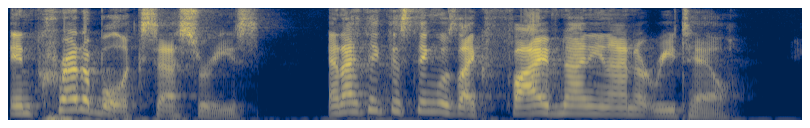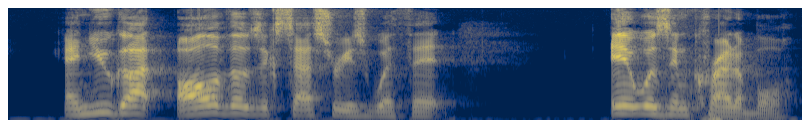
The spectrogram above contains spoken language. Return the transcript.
Incredible accessories. And I think this thing was like $5.99 at retail. And you got all of those accessories with it. It was incredible.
